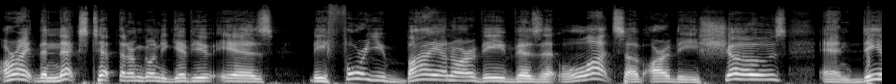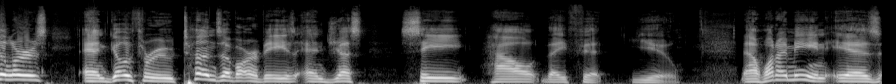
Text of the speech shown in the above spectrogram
All right, the next tip that I'm going to give you is before you buy an RV, visit lots of RV shows and dealers and go through tons of RVs and just see how they fit you. Now, what I mean is,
